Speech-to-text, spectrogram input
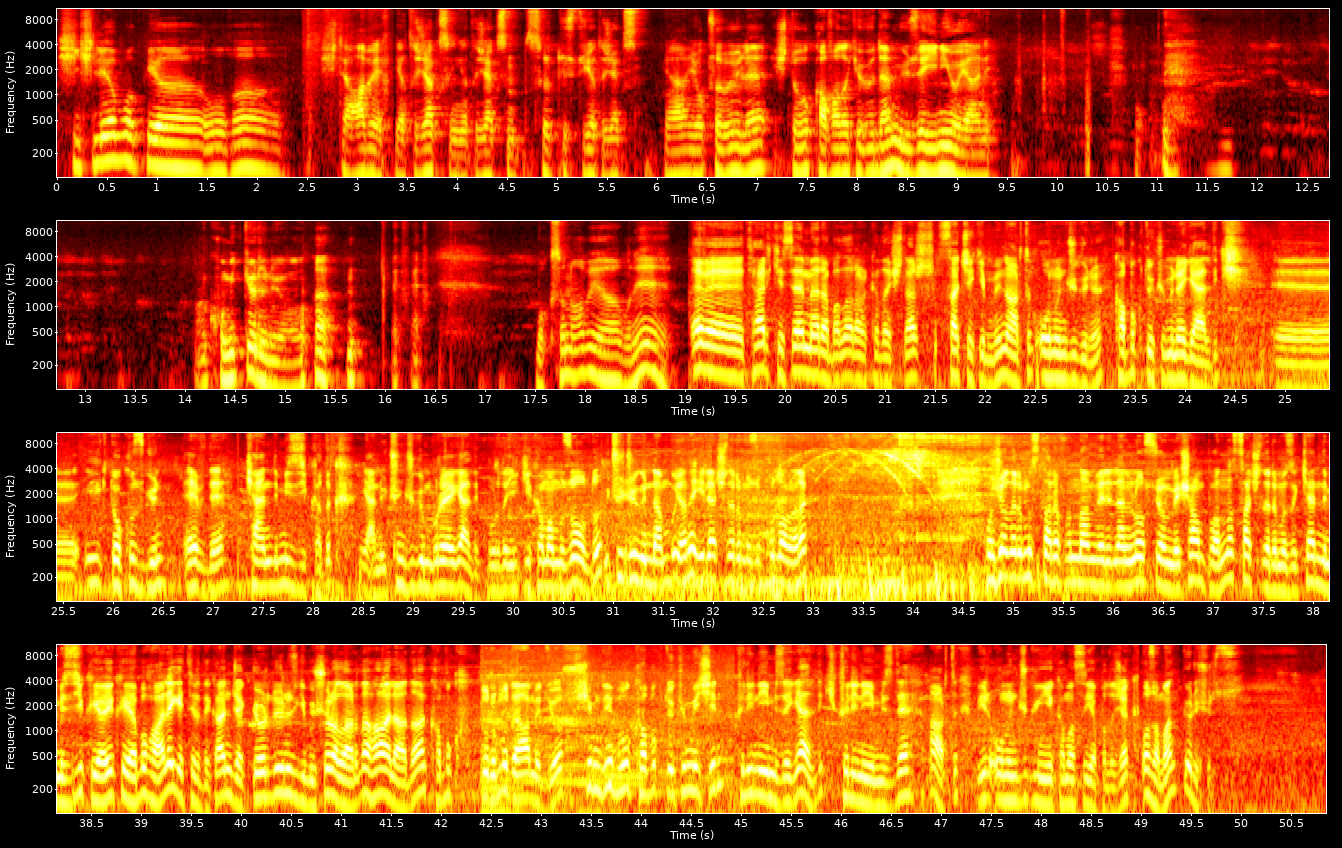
Şişliğe bak ya. Oha. İşte abi yatacaksın yatacaksın. Sırt üstü yatacaksın. Ya yoksa böyle işte o kafadaki ödem yüze iniyor yani. Lan Komik görünüyor valla. Baksana abi ya bu ne? Evet herkese merhabalar arkadaşlar. Saç ekimimin artık 10. günü. Kabuk dökümüne geldik. Ee, ilk 9 gün evde kendimiz yıkadık. Yani 3. gün buraya geldik. Burada ilk yıkamamız oldu. 3. günden bu yana ilaçlarımızı kullanarak Hocalarımız tarafından verilen losyon ve şampuanla saçlarımızı kendimiz yıkaya yıkaya bu hale getirdik. Ancak gördüğünüz gibi şuralarda hala da kabuk durumu devam ediyor. Şimdi bu kabuk dökümü için kliniğimize geldik. Kliniğimizde artık bir 10. gün yıkaması yapılacak. O zaman görüşürüz.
